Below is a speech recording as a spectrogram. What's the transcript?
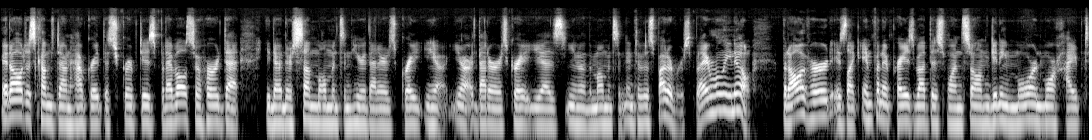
It all just comes down how great the script is. But I've also heard that you know there's some moments in here that are as great, you know, you know that are as great as you know the moments in Into the Spider Verse. But I don't really know. But all I've heard is like infinite praise about this one, so I'm getting more and more hyped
